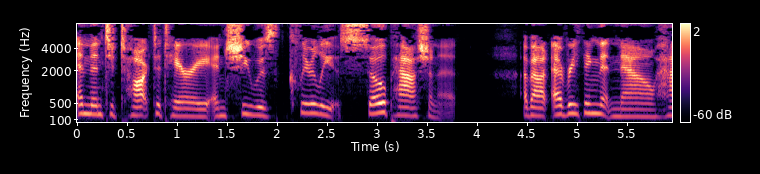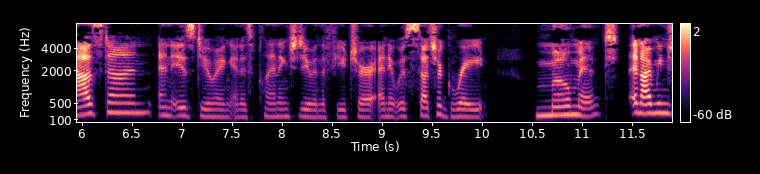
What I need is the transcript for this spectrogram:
And then to talk to Terry, and she was clearly so passionate about everything that now has done and is doing and is planning to do in the future. And it was such a great moment. And I mean,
